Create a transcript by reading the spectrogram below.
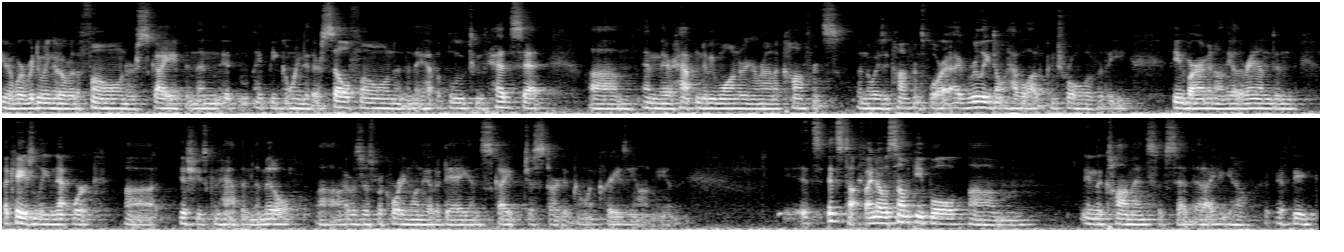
you know, where we're doing it over the phone or Skype, and then it might be going to their cell phone, and then they have a Bluetooth headset, um, and they happen to be wandering around a conference, a noisy conference floor. I really don't have a lot of control over the, the environment on the other end, and occasionally network uh, issues can happen in the middle. Uh, I was just recording one the other day, and Skype just started going crazy on me, and it's it's tough. I know some people um, in the comments have said that I, you know, if the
